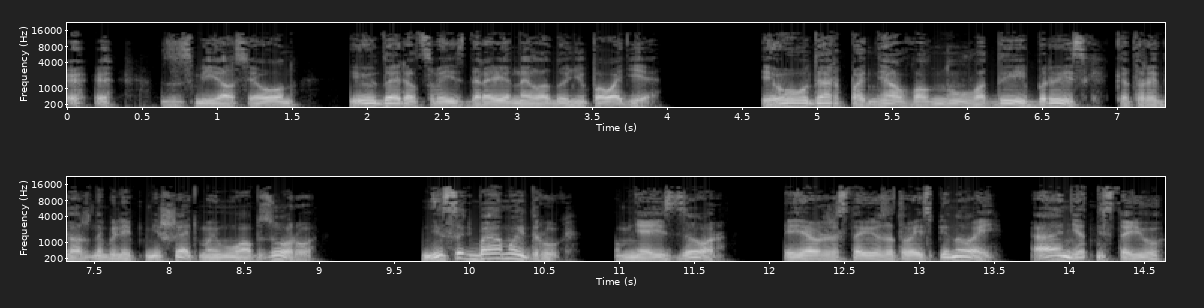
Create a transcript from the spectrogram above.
— засмеялся он и ударил своей здоровенной ладонью по воде. Его удар поднял волну воды и брызг, которые должны были мешать моему обзору. «Не судьба, мой друг. У меня есть зор, и я уже стою за твоей спиной. А нет, не стою.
